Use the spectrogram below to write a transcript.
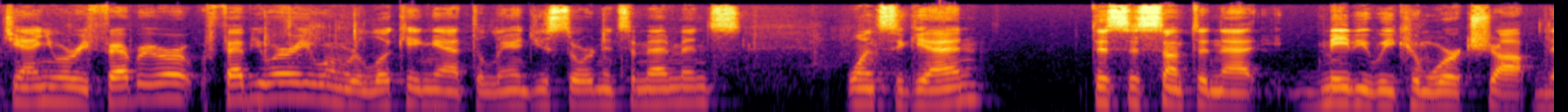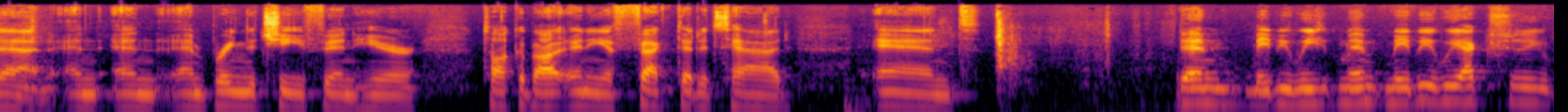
January, February, February, when we're looking at the land use ordinance amendments, once again, this is something that maybe we can workshop then and, and, and bring the chief in here, talk about any effect that it's had, and then maybe we, maybe we actually,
